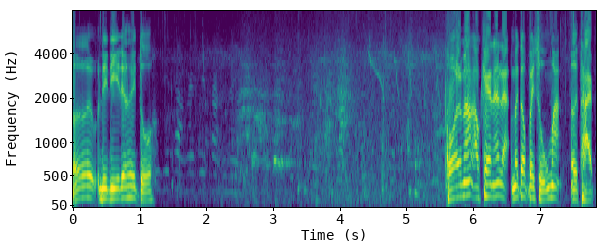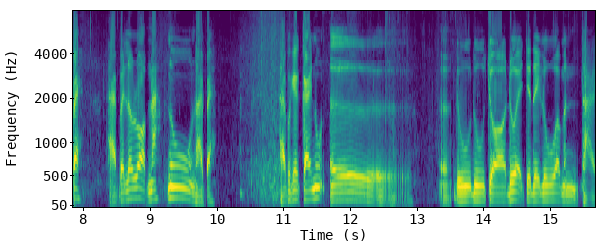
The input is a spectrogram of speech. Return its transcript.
เออ ดีๆเด้เฮ้ยตัวพอแล้วมั้งเอาแค่นั้นแหละ ไม่ต้องไปสูงมากเออถ่ายไป ถ่ายไปรอบๆนะนู่นถ่ายไป ถ่ายไปไกลๆนู่นเออเออดูดูจอด้วยจะได้รู้ว่ามันถ่าย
